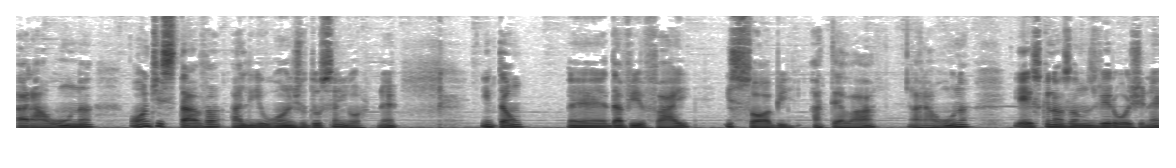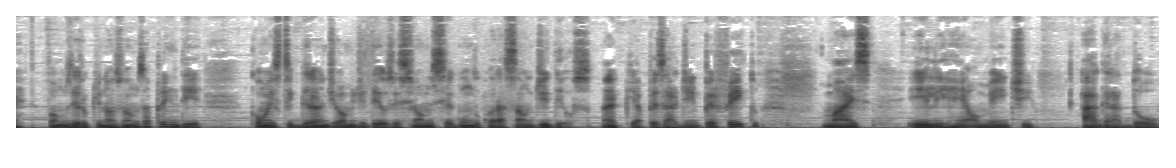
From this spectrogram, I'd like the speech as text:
Araúna, onde estava ali o anjo do Senhor. Né? Então, é, Davi vai e sobe até lá, Araúna, e é isso que nós vamos ver hoje, né? Vamos ver o que nós vamos aprender com este grande homem de Deus, esse homem segundo o coração de Deus, né? que apesar de imperfeito, mas ele realmente agradou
